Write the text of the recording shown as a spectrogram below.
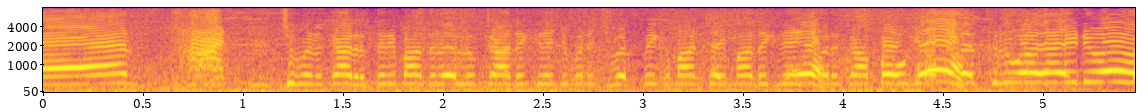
and ហាច់ជាមួយនឹងការ retreat បានទៅលើលូកាដេកគ្នាជាមួយនឹងជីវិតពីរកំបានចេញមកដេកគ្នាជាមួយនឹងការបោកយកទៅគ្រួអីនោះ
